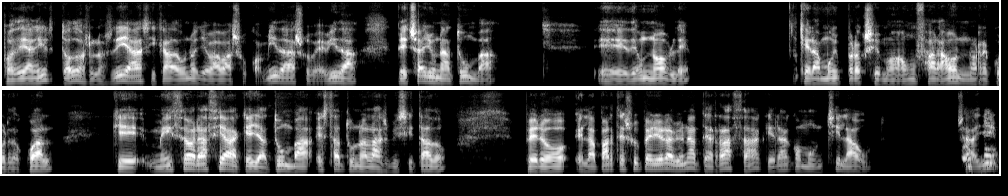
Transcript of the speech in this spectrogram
Podían ir todos los días y cada uno llevaba su comida, su bebida. De hecho, hay una tumba eh, de un noble que era muy próximo a un faraón, no recuerdo cuál, que me hizo gracia aquella tumba. Esta tú no la has visitado, pero en la parte superior había una terraza que era como un chill out. O sea, allí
